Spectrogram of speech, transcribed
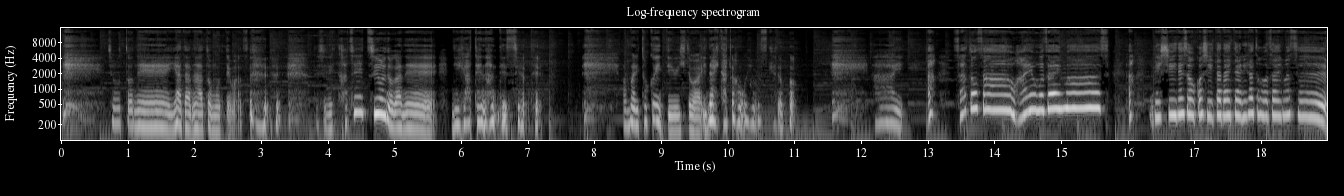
ちょっとね、嫌だなと思ってます。私ね、風強いのがね、苦手なんですよね。あんまり得意っていう人はいないかと思いますけども。はい。あ、佐藤さん、おはようございます。あ、嬉しいです。お越しいただいてありがとうございます。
